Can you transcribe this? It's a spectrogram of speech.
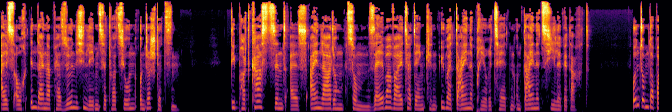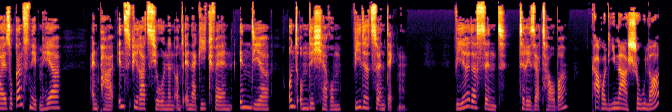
als auch in deiner persönlichen Lebenssituation unterstützen. Die Podcasts sind als Einladung zum selber weiterdenken über deine Prioritäten und deine Ziele gedacht. Und um dabei so ganz nebenher ein paar Inspirationen und Energiequellen in dir und um dich herum wieder zu entdecken. Wir, das sind Theresa Tauber, Carolina Schuler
